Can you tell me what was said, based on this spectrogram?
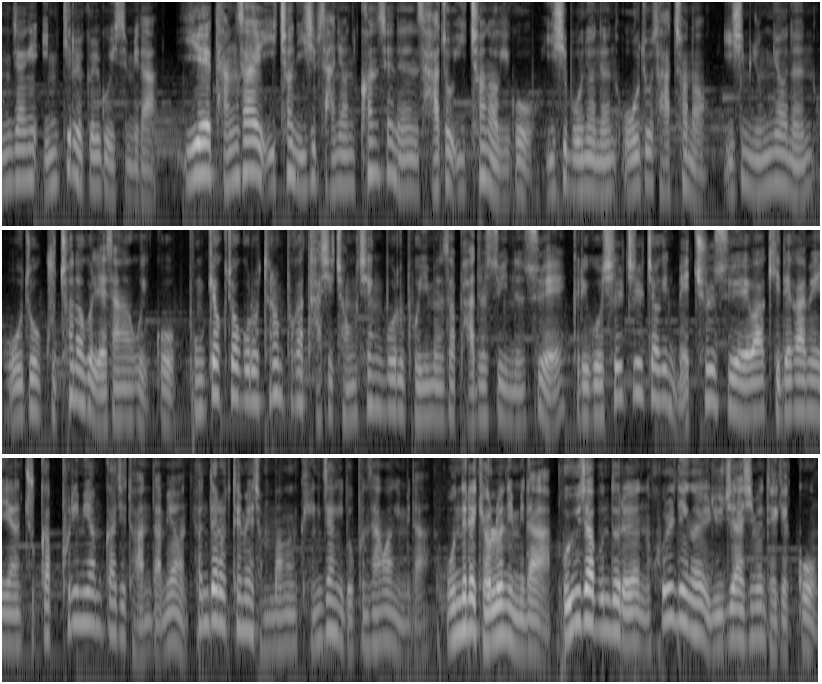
굉장히 인기를 끌고 있습니다. 이에 당사의 2024년 컨세는 4조 2천억이고 25년은 5조 4천억, 26년은 5조 9천억을 예상하고 있고 본격적으로 트럼프가 다시 정치 행보를 보이면서 받을 수 있는 수혜 그리고 실질적인 매출 수혜와 기대감에 의한 주가 프리미엄까지 더한다면 현대로템의 전망은 굉장히 높은 상황입니다. 오늘의 결론입니다. 보유자분들은 홀딩을 유지하시면 되겠고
